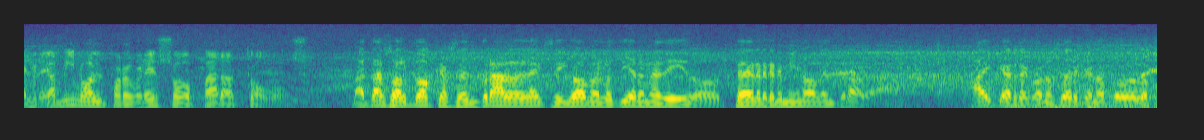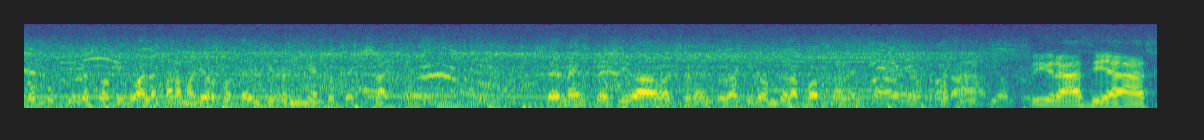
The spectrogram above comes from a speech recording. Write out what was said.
el camino al progreso para todos. Batazo al bosque central, Alexis Gómez lo tiene medido. Terminó la entrada. Hay que reconocer que no todos los combustibles son iguales para mayor potencia y rendimiento exacto. Cemento Cibao, el cemento de aquí donde la fortaleza es Sí, gracias.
